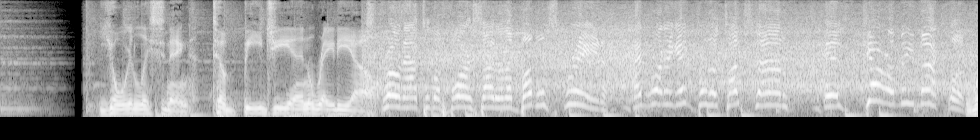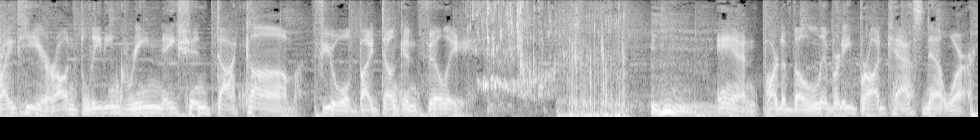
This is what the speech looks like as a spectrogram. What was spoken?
You're listening to BGN Radio. Thrown out to the far side of the bubble screen, and running in for the touchdown is Jeremy Maclin. Right here on BleedingGreenNation.com. Fueled by Duncan Philly. Mm. And part of the Liberty Broadcast Network.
